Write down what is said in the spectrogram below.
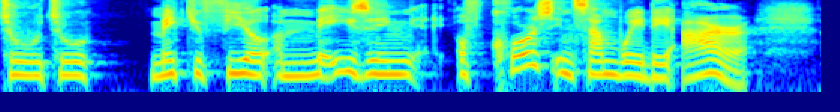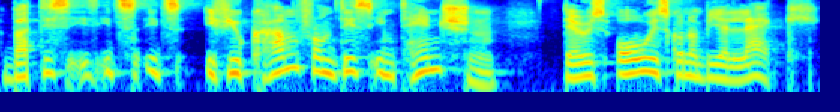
to to make you feel amazing. Of course, in some way they are, but this is, it's it's if you come from this intention, there is always gonna be a lack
